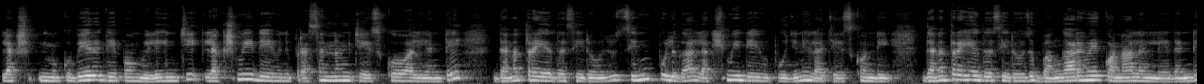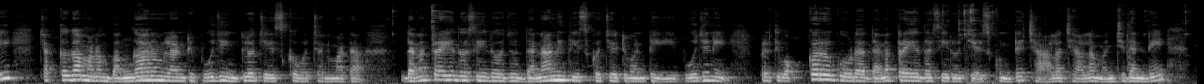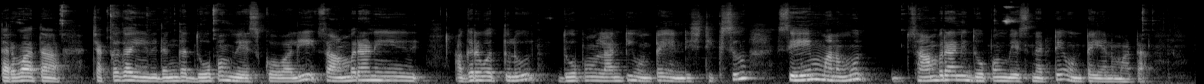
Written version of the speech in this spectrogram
లక్ష్మి కుబేర దీపం వెలిగించి లక్ష్మీదేవిని ప్రసన్నం చేసుకోవాలి అంటే ధనత్రయోదశి రోజు సింపుల్గా లక్ష్మీదేవి పూజని ఇలా చేసుకోండి. ధనత్రయోదశి రోజు బంగారమే కొనాలని లేదండి. చక్కగా మనం బంగారం లాంటి పూజ ఇంట్లో చేసుకోవచ్చు అనమాట ధనత్రయోదశి రోజు ధనాన్ని తీసుకొచ్చేటువంటి ఈ పూజని ప్రతి ఒక్కరూ కూడా ధన ధనత్రయోదశి రోజు చేసుకుంటే చాలా చాలా మంచిదండి. తర్వాత చక్కగా ఈ విధంగా ధూపం వేసుకోవాలి. సాంబ్రాణి అగరవత్తులు ధూపం లాంటివి ఉంటాయండి స్టిక్స్. సేమ్ మనము సాంబ్రాణి ధూపం వేసినట్టే ఉంటాయి అన్నమాట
